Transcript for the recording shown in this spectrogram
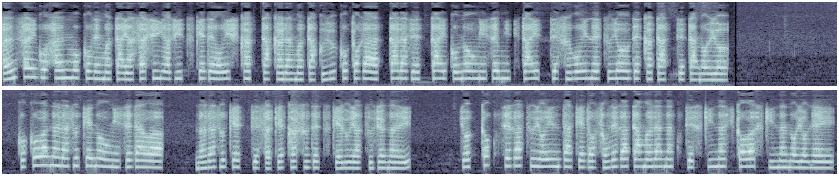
山菜ご飯もこれまた優しい味付けで美味しかったからまた来ることがあったら絶対このお店に来たいってすごい熱量で語ってたのよ。ここは奈良漬けのお店だわ。奈良漬けって酒粕でつけるやつじゃない？ちょっと癖が強いんだけどそれがたまらなくて好きな人は好きなのよね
